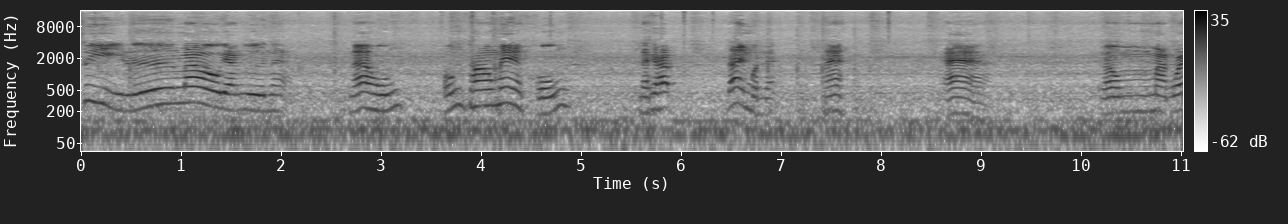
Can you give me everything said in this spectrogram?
ซี่หรือเหล้าอย่างอื่นนะนะหงหงทองแม่หงนะครับ ได้หมดเลยนะอ่า เราหมักไว้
